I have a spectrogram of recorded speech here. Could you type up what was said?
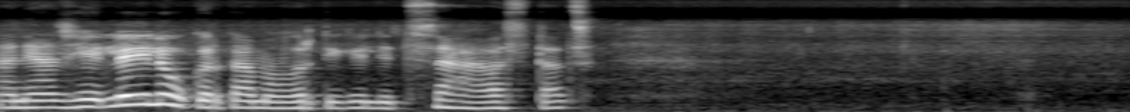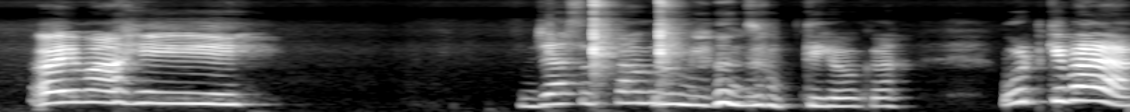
आणि आज हे लय लवकर कामावरती गेलेत सहा वाजताच. अय माही! जास्तच कांगरून घेऊन झोपती हो का? उठ की बाळा.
